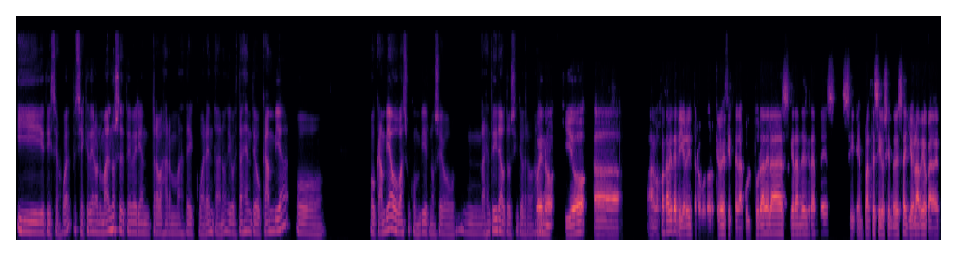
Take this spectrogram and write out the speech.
Y dices, bueno, pues si es que de normal no se deberían trabajar más de 40, ¿no? Digo, esta gente o cambia o, o cambia o va a sucumbir, no sé, o mm, la gente irá a otro sitio a trabajar. Bueno, yo ah, a lo mejor también te pilló el interlocutor. Quiero decirte, la cultura de las grandes, grandes, sí, en parte sigue siendo esa, yo la veo cada vez.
